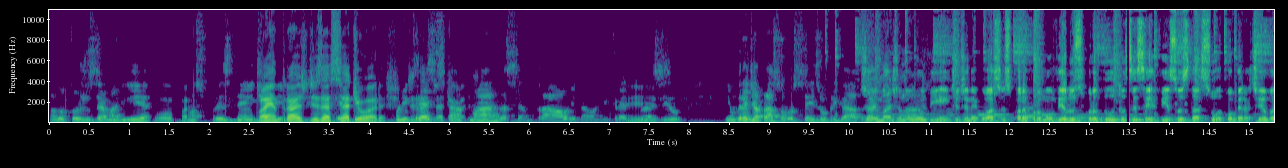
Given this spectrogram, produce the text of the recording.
ao doutor José Maria, Opa. nosso presidente. Vai entrar às 17 horas. Unicred Carmar, da Central e da Unicred Brasil. E um grande abraço a vocês, obrigado. Já imaginou um ambiente de negócios para promover os produtos e serviços da sua cooperativa?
